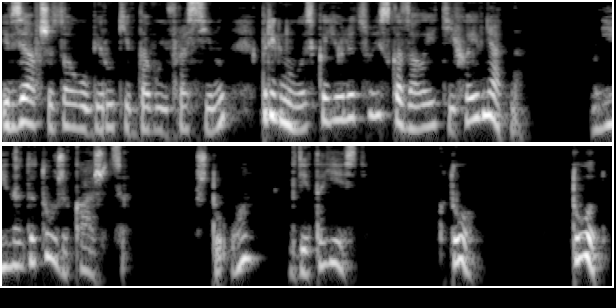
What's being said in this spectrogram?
и, взявши за обе руки вдову Ефросину, пригнулась к ее лицу и сказала ей тихо и внятно. Мне иногда тоже кажется, что он где-то есть. Кто? Тот,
